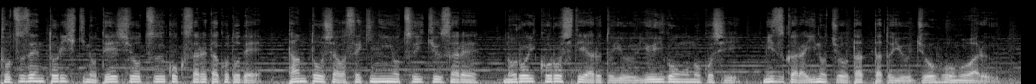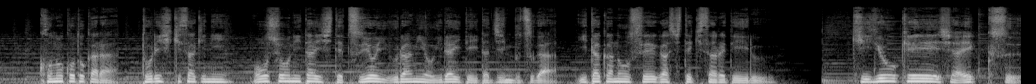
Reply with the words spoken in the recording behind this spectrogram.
突然取引の停止を通告されたことで担当者は責任を追及され呪い殺してやるという遺言を残し自ら命を絶ったという情報もある。このことから取引先に王将に対して強い恨みを抱いていた人物がいた可能性が指摘されている。企業経営者 X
